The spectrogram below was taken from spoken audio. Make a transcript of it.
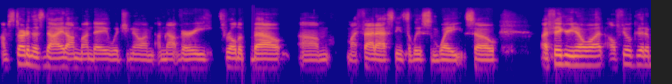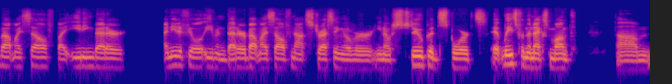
I'm starting this diet on Monday, which you know I'm I'm not very thrilled about. Um, my fat ass needs to lose some weight, so I figure, you know what, I'll feel good about myself by eating better. I need to feel even better about myself, not stressing over you know stupid sports at least for the next month. Um,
